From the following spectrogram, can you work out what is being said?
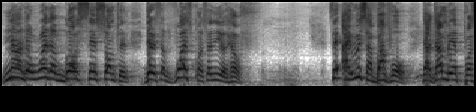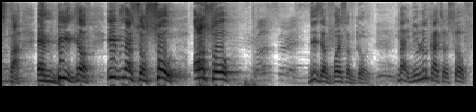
Now, the word of God says something. There is a voice concerning your health. Say, I wish above all that thou may prosper and be in health, even as your soul also this is the voice of God. Now you look at yourself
